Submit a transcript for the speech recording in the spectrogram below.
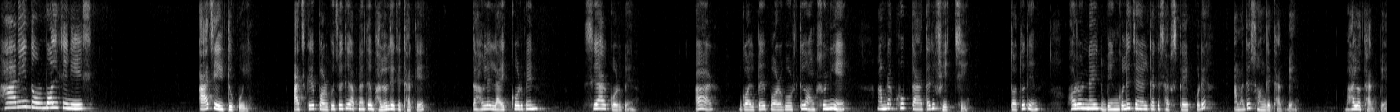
ভারী দুর্বল জিনিস। আজ এইটুকুই। আজকের পর্ব যদি আপনাদের ভালো লেগে থাকে তাহলে লাইক করবেন শেয়ার করবেন। আর গল্পের পরবর্তী অংশ নিয়ে আমরা খুব তাড়াতাড়ি ফিরছি। ততদিন হরর নাইট বেঙ্গলি চ্যানেলটাকে সাবস্ক্রাইব করে আমাদের সঙ্গে থাকবেন। ভালো থাকবেন।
